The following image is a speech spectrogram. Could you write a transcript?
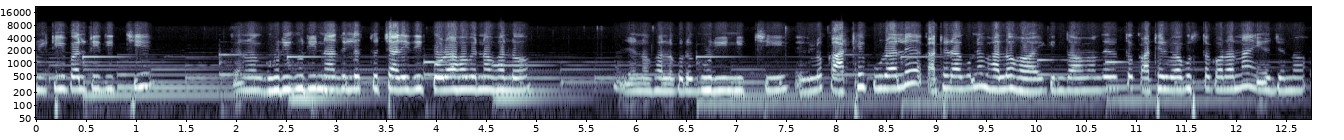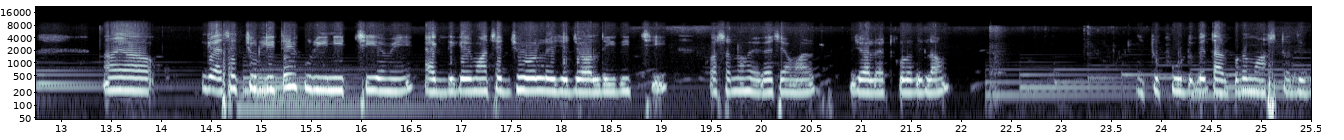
উল্টি পাল্টি দিচ্ছি। কেন ঘুরি ঘুরি না দিলে তো চারিদিক পোড়া হবে না ভালো। জন্য ভালো করে ঘুরিয়ে নিচ্ছি। এগুলো কাঠে পুড়ালে কাঠের আগুনে ভালো হয়, কিন্তু আমাদের তো কাঠের ব্যবস্থা করা নাই এর জন্য গ্যাসের চুল্লিতেই পুড়িয়ে নিচ্ছি আমি। একদিকে মাছের ঝোল, এই যে জল দিয়ে দিচ্ছি। কষানো হয়ে গেছে আমার, জল অ্যাড করে দিলাম। একটু ফুটবে, তারপরে মাছটা দিব।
